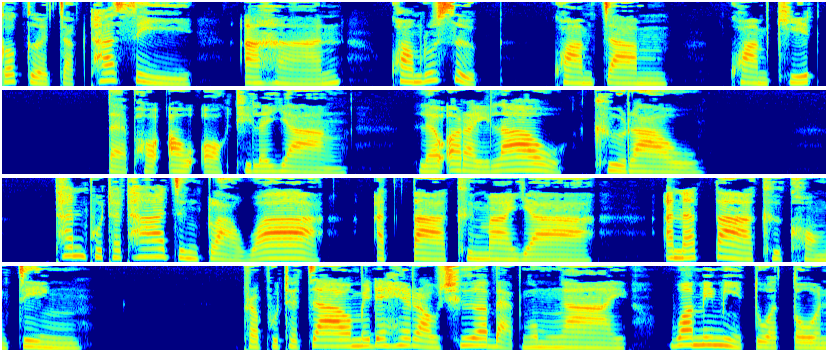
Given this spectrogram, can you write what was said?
ก็เกิดจากธาสี่อาหาร ความรู้สึก ความจำความคิด แต่พอเอาออกทีละอย่าง แล้วอะไรเล่าคือเรา ท่านพุทธทาสจึงกล่าวว่า อัตตาคือมายา อนัตตาคือของจริง พระพุทธเจ้าไม่ได้ให้เราเชื่อแบบงมงายว่าไม่มีตัวตน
